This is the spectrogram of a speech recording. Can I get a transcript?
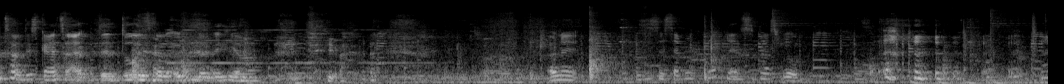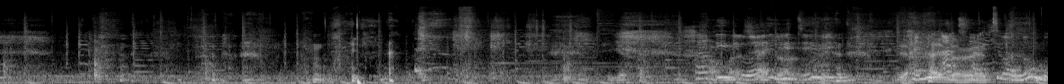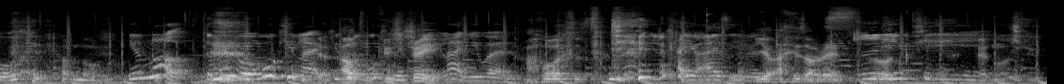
The door is gonna open over here. Oh no, is this the seventh floor? No, it's the first floor. Habibi, what are you doing? Yeah, Can you act like you are normal? I'm normal. You're not. The way you were walking, like Yeah, you I was couldn't walk walking in a straight straight. line. You weren't. I was. Look at your eyes, even. Your eyes are red. Look. They're not sleepy.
